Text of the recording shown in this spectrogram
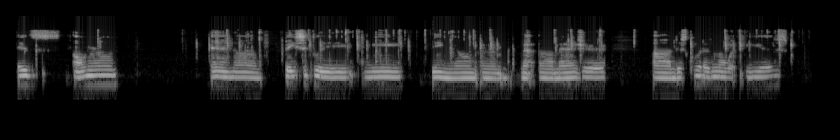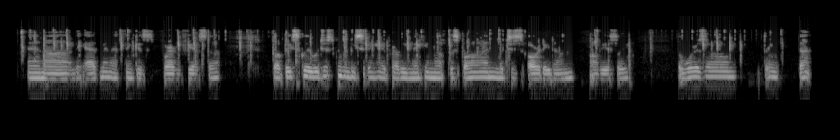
is owner on, and uh, basically me being the owner, ma uh, manager on Discord. I don't know what he is, and uh, the admin I think is Forever Fiesta. But basically, we're just going to be sitting here probably making up the spawn, which is already done, obviously. The Warzone thing, that,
